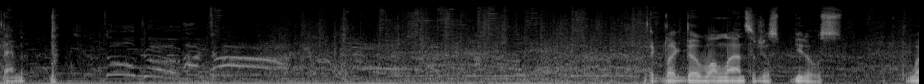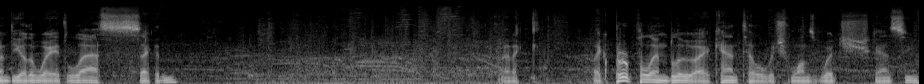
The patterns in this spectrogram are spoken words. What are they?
Damn it. Like, like the one Lancer just, you know, went the other way at the last second. Like purple and blue, I can't tell which one's which. Can't see.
